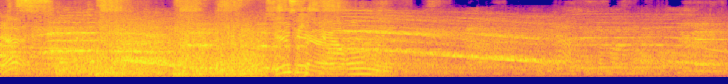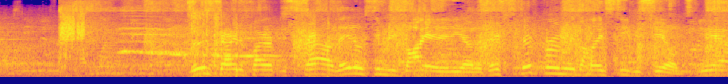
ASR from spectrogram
Yes. Two, Two count. count only. Moon trying to fire up this crowd. They don't seem to be buying any of it. They're, they're firmly behind Stevie Shields. Yeah.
